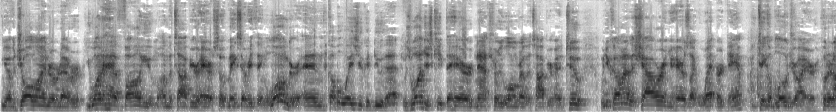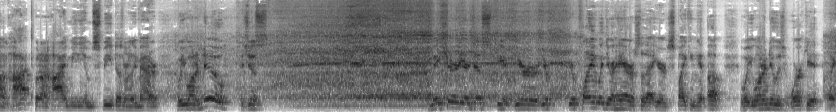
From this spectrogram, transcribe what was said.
you have a jawline or whatever, you want to have volume on the top of your hair so it makes everything longer. And a couple ways you could do that was one, just keep the hair naturally longer on the top of your head. Two, when you come out of the shower and your hair is like wet or damp, you take a blow dryer, put it on hot, put on high, medium speed, doesn't really matter. What you want to do is just Make sure you're just you're you're you're playing with your hair so that you're spiking it up. And what you want to do is work it like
